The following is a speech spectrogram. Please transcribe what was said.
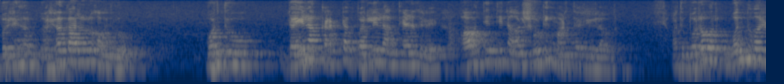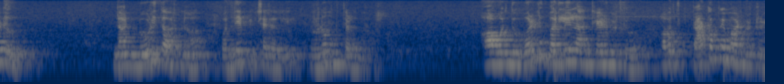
ಬರಹ, ಬರಹಗಾರರು ಹೌದು. ಒಂದು ಡೈಲಾಗ್ ಕರೆಕ್ಟಾಗಿ ಬರಲಿಲ್ಲ ಅಂತ ಹೇಳಿದ್ರೆ ಆವತ್ತಿನ ದಿನ ಶೂಟಿಂಗ್ ಮಾಡ್ತಾ ಇರಲಿಲ್ಲ ಅವರು. ಅದು ಬರೋವರೆಗೂ ಒಂದು ವರ್ಡು ನಾನು ನೋಡಿದವ್ರನ್ನ ಒಂದೇ ಪಿಕ್ಚರಲ್ಲಿ ಋಣಮುಕ್ತಳನ್ನ. ಆ ಒಂದು ವರ್ಡ್ ಬರಲಿಲ್ಲ ಅಂತ ಹೇಳಿಬಿಟ್ಟು ಅವತ್ತು ಪ್ಯಾಕಪ್ಪೇ ಮಾಡಿಬಿಟ್ರು,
